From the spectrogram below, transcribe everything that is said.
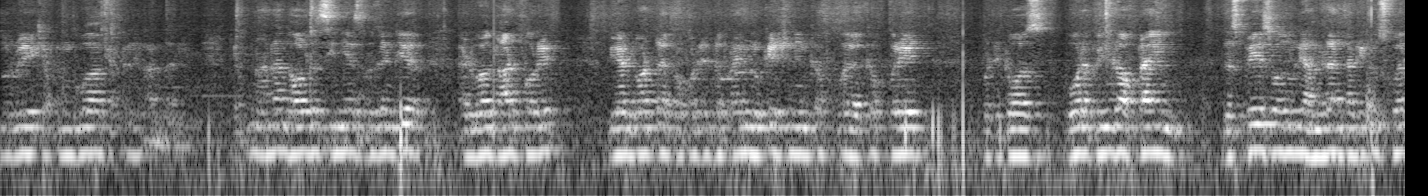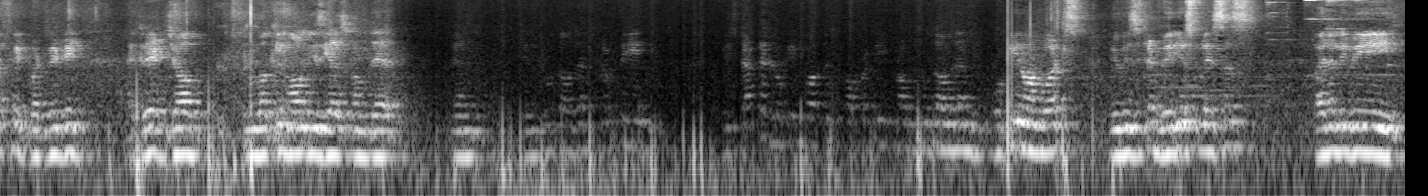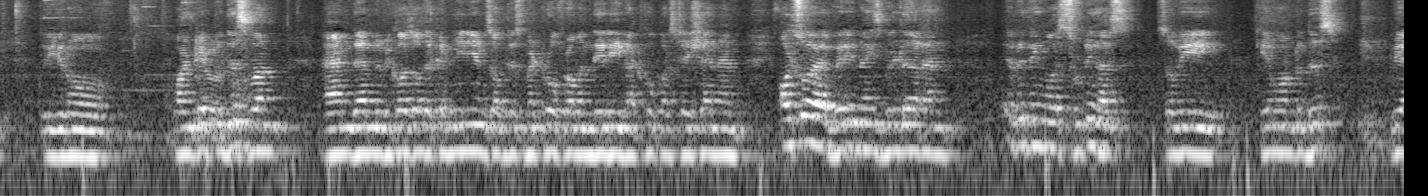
Murray, Captain Gua, Captain Irandari, Captain Anand, all the seniors present here had worked hard for it. We had got a property the prime location in Cuffe, uh, Parade, but it was over a period of time, the space was only 132 square feet, but we did a great job in working all these years from there. And in 2015, we started looking for this property from 2014 onwards. We visited various places. Finally, we, you know, pointed to this one. And then because of the convenience of this metro from Andheri, Ghatkopar station, and also a very nice builder, and everything was suiting us. So we came on to this. We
